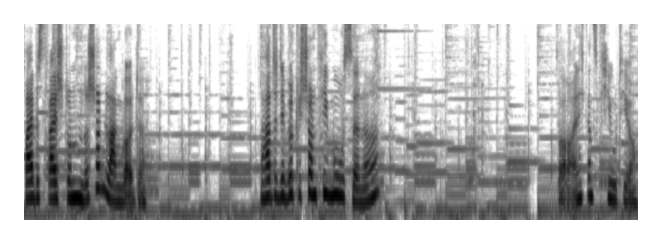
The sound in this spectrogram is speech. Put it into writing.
Zwei bis drei Stunden. Das ist schon lang, Leute. Da hattet ihr wirklich schon viel Muße, ne? So, eigentlich ganz cute hier.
